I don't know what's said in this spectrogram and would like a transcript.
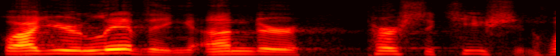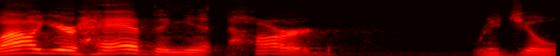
while you're living under persecution, while you're having it hard, rejoice.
